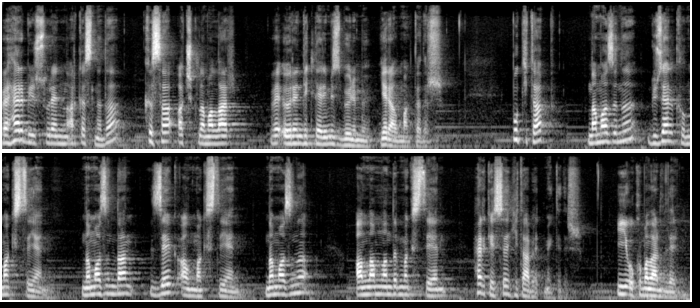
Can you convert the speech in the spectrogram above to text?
Ve her bir surenin arkasında da kısa açıklamalar ve öğrendiklerimiz bölümü yer almaktadır. Bu kitap namazını güzel kılmak isteyen, namazından zevk almak isteyen, namazını anlamlandırmak isteyen herkese hitap etmektedir. İyi okumalar dilerim.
